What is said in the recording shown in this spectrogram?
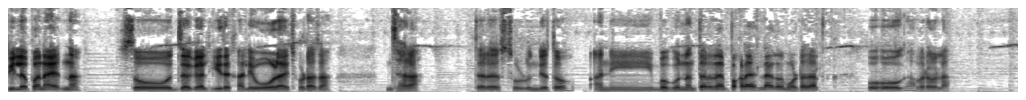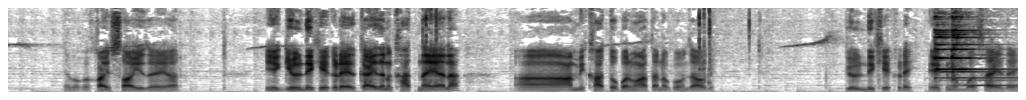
पिलं पण आहेत ना? सो जगल. इथं खाली ओळ आहे छोटासा झरा तर सोडून देतो. आणि बघू नंतर नाही पकडायला लागलं मोठा झाला. हो हो, हो घाबरवला हे बघा काय साईज आहे यार. हे गिळंदी खेकडे आहेत. काही जण खात नाही याला. आम्ही खातो पण मग आता नको जाऊ दे. गिळणी खेकडे एक नंबर साईज आहे.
